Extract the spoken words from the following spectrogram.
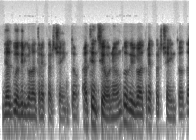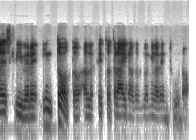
del 2,3%. Attenzione, un 2,3% da iscrivere in toto all'effetto traino del 2021.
